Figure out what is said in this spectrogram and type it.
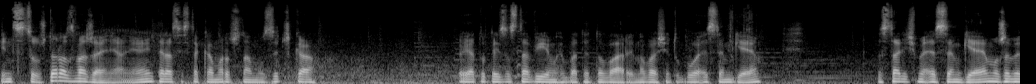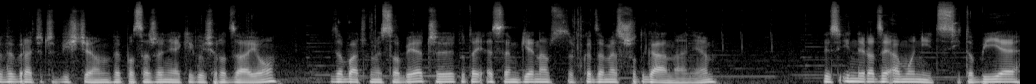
Więc cóż, do rozważenia, nie? Teraz jest taka mroczna muzyczka. To ja tutaj zostawiłem chyba te towary. No właśnie, tu było SMG. Dostaliśmy SMG. Możemy wybrać oczywiście wyposażenie jakiegoś rodzaju. I zobaczmy sobie, czy tutaj SMG na przykład zamiast shotguna, nie? To jest inny rodzaj amunicji. To bije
